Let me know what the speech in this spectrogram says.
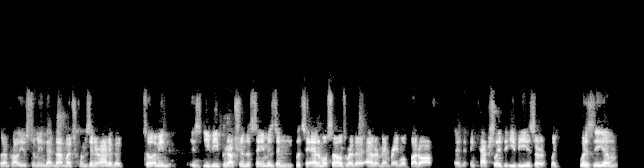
but I'm probably assuming that not much comes in or out of it. So, I mean, is EV production the same as in, let's say, animal cells where the outer membrane will butt off and encapsulate the EVs? Or like, what is the, um,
